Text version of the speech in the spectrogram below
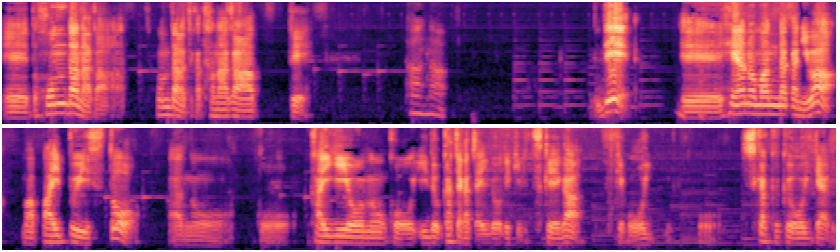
えっ、と、本棚が、本棚っていうか棚があって、棚。で、えー部屋の真ん中には、まあ、パイプ椅子と、あの、こう、会議用の、こう、移動、ガチャガチャ移動できる机が結構置い、こう、四角く置いてある。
